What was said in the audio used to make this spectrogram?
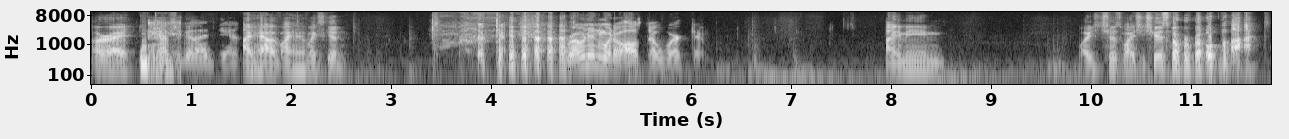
All right. That's a good idea. I have I have my skin. Ronan would have also worked it. I mean, why'd you choose? Why'd you choose a robot?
